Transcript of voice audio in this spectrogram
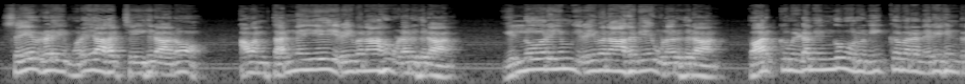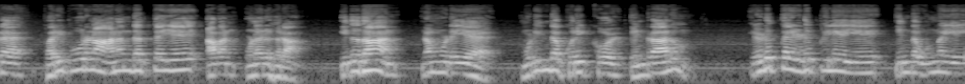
செயல்களை முறையாகச் செய்கிறானோ அவன் தன்னையே இறைவனாக உணர்கிறான். எல்லோரையும் இறைவனாகவே உணர்கிறான். பார்க்கும் இடமெங்கும் ஒரு நீக்கமர நிறைகின்ற பரிபூர்ண ஆனந்தத்தையே அவன் உணர்கிறான். இதுதான் நம்முடைய முடிந்த குறிக்கோள் என்றாலும் எடுத்த எடுப்பிலேயே இந்த உண்மையை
